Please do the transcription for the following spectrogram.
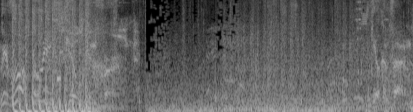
We've lost the lead. Kill confirmed. Kill confirmed.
